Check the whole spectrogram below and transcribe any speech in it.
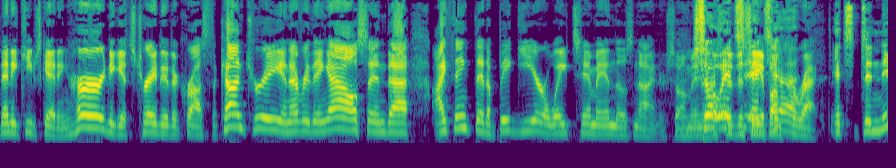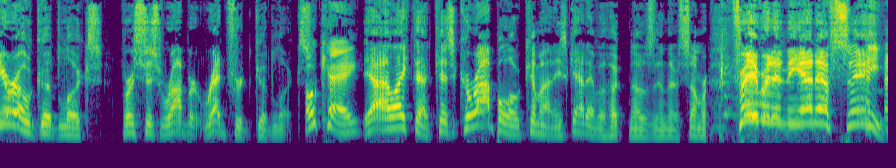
then he keeps getting hurt and he gets traded across the country and everything else. And uh, I think that a big year awaits him and those Niners. So I'm interested So to see if I'm uh, correct. It's De Niro good looks versus Robert Redford good looks. Okay. Yeah, I like that because Garoppolo, come on, he's got to have a hook nose in there somewhere. Favorite in the NFC.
